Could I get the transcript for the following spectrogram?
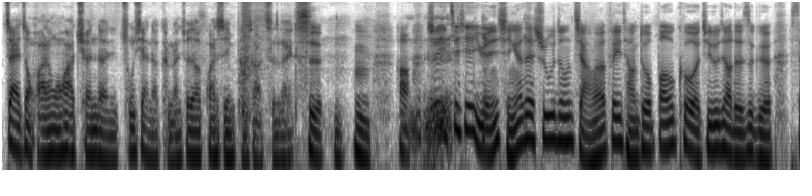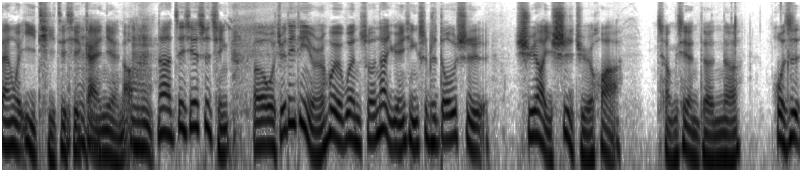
在这种华人文化圈的，你出现的可能就是观世音菩萨之类的。是，嗯嗯，好，所以这些原型啊，在书中讲了非常多，包括基督教的这个三位一体这些概念啊。那这些事情，呃，我觉得一定有人会问说，那原型是不是都是需要以视觉化呈现的呢？或者是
